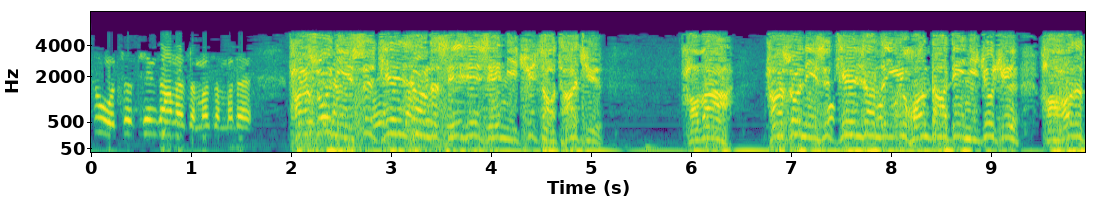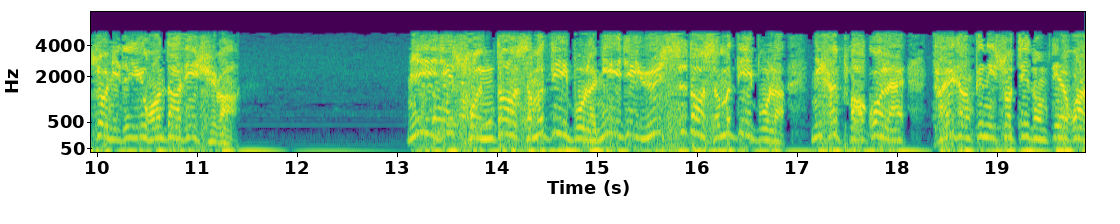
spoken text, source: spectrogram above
说我是天上的什么什么的。他说你是天上的谁谁谁，你去找他去，好吧？他说你是天上的玉皇大帝，你就去好好的做你的玉皇大帝去吧。你已经蠢到什么地步了？你已经愚痴到什么地步了？你还跑过来，台长跟你说这种电话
